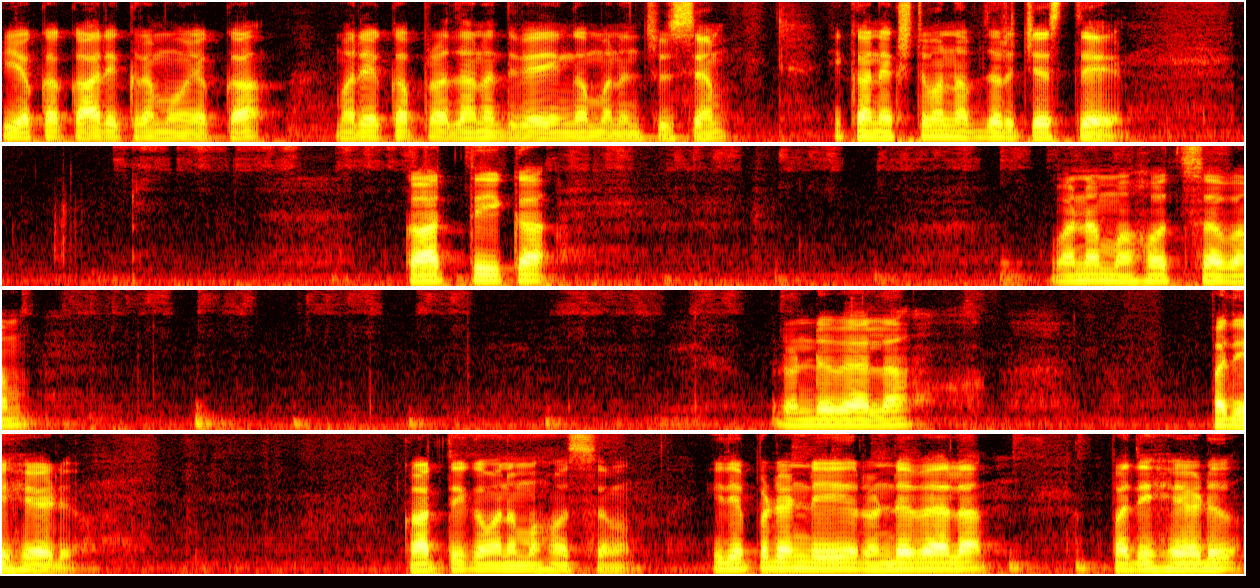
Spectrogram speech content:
ఈ యొక్క కార్యక్రమం యొక్క మరి యొక్క ప్రధాన ధ్యేయంగా మనం చూసాం ఇక నెక్స్ట్ వన్ అబ్జర్వ్ చేస్తే కార్తీక వన మహోత్సవం రెండు వేల పదిహేడు. కార్తీక వన మహోత్సవం. ఇది ఎప్పుడండి? రెండు వేల పదిహేడు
